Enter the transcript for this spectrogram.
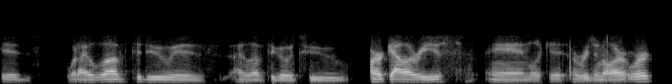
kids. What I love to do is I love to go to art galleries and look at original artwork.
